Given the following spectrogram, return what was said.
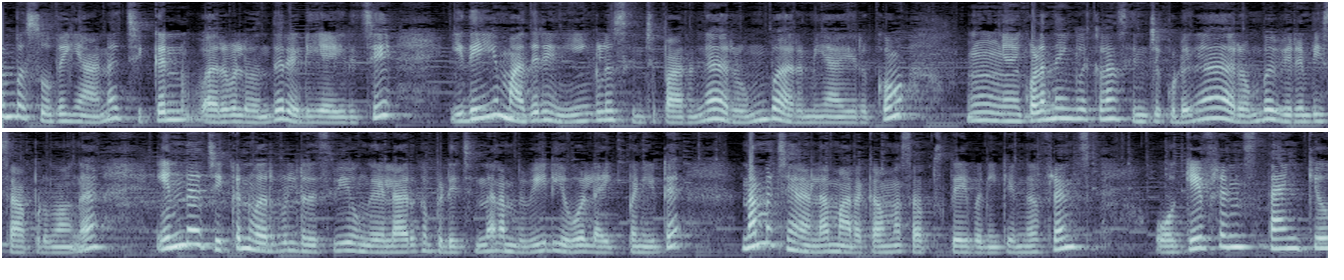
ரொம்ப சுவையான சிக்கன் வறுவல் வந்து ரெடி ஆயிடுச்சு இதே மாதிரி நீங்களும் செஞ்சு பாருங்கள் ரொம்ப அருமையாக இருக்கும். குழந்தைங்களுக்கெல்லாம் செஞ்சு கொடுங்க. ரொம்ப விரும்பி சாப்பிடுவாங்க. இந்த சிக்கன் வறுவல் ரெசிபி உங்கள் எல்லாருக்கும் பிடிச்சிருந்தா நம்ம வீடியோவை லைக் பண்ணிவிட்டு நம்ம சேனலை மறக்காமல் சப்ஸ்கிரைப் பண்ணிக்கோங்க friends okay friends thank you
